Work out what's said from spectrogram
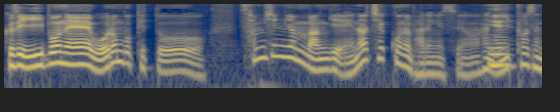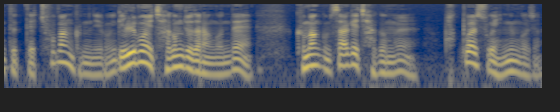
그래서 이번에 워런 버핏도 30년 만기 엔화 채권을 발행했어요. 한 예? 2%대 초반 금리로. 그러니까 일본이 자금 조달한 건데 그만큼 싸게 자금을 확보할 수가 있는 거죠.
